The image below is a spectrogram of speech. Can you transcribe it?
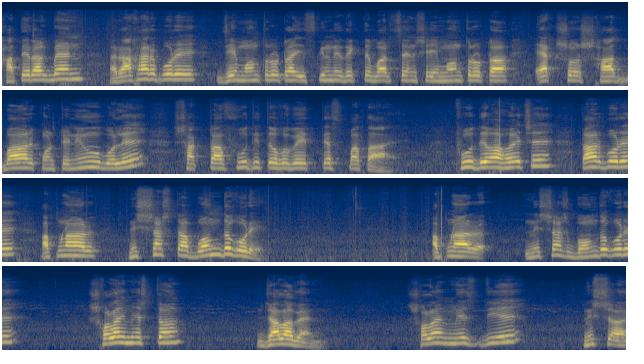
হাতে রাখবেন। রাখার পরে যে মন্ত্রটা স্ক্রিনে দেখতে পাচ্ছেন, সেই মন্ত্রটা একশো সাতবার কন্টিনিউ বলে সাতটা ফু দিতে হবে তেজপাতায়। ফু দেওয়া হয়েছে, তারপরে আপনার নিঃশ্বাসটা বন্ধ করে, আপনার নিঃশ্বাস বন্ধ করে সলাই মেজটা জ্বালাবেন। সলাই মেজ দিয়ে নিঃশ্বাস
